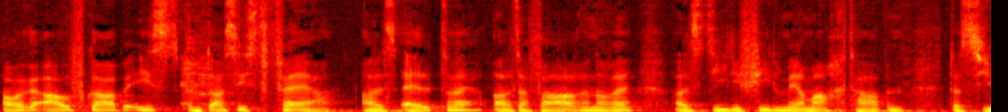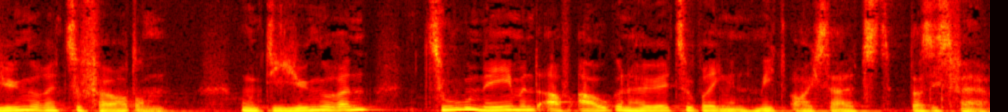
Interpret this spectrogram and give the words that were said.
Eure Aufgabe ist, und das ist fair, als Ältere, als Erfahrenere, als die, die viel mehr Macht haben, das Jüngere zu fördern und die Jüngeren zunehmend auf Augenhöhe zu bringen mit euch selbst. Das ist fair.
